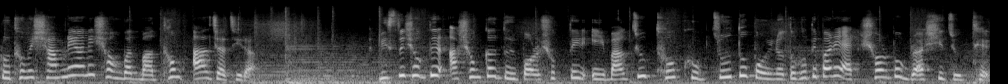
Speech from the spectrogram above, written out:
প্রথমে সামনে আনে সংবাদ মাধ্যম আল জাজিরা। বিশ্লেষকদের আশঙ্কা, দুই পরশক্তির এই বাগযুদ্ধ খুব দ্রুত পরিণত হতে পারে এক সর্বগ্রাসী যুদ্ধের।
